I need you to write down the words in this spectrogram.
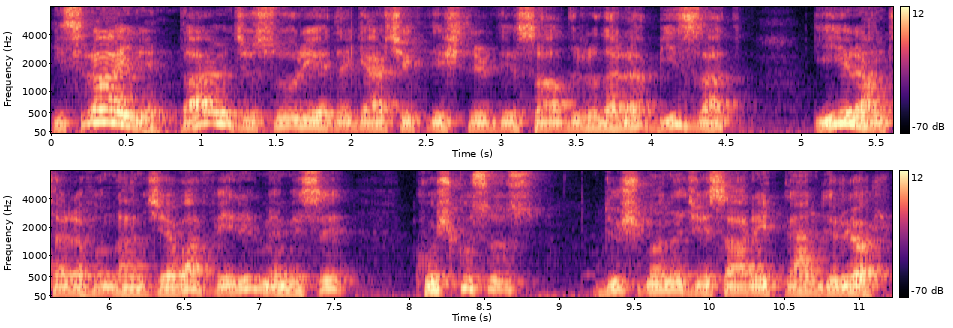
İsrail'in daha önce Suriye'de gerçekleştirdiği saldırılara bizzat İran tarafından cevap verilmemesi kuşkusuz düşmanı cesaretlendiriyor.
